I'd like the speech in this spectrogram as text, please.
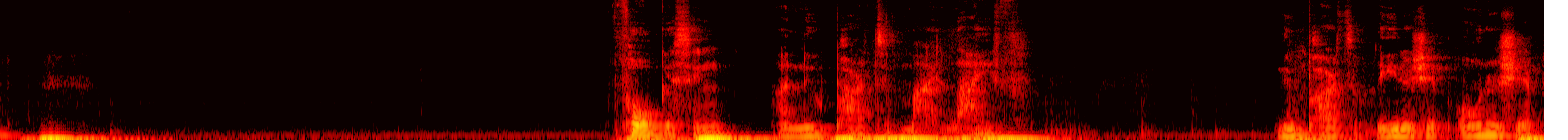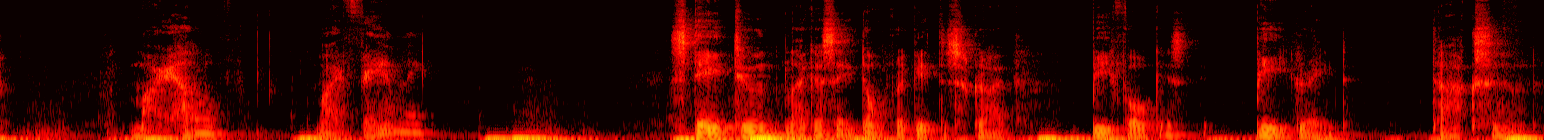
focusing on new parts of my life new parts of leadership, ownership, my health, my family. Stay tuned. Like I say, don't forget to subscribe. Be focused. Be great. Talk soon.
